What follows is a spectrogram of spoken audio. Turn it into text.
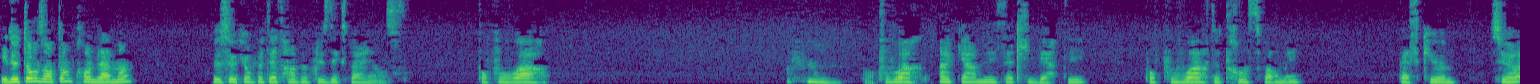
Et de temps en temps, prendre la main de ceux qui ont peut-être un peu plus d'expérience pour pouvoir, hmm, pouvoir incarner cette liberté, pour pouvoir te transformer. Parce que sur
